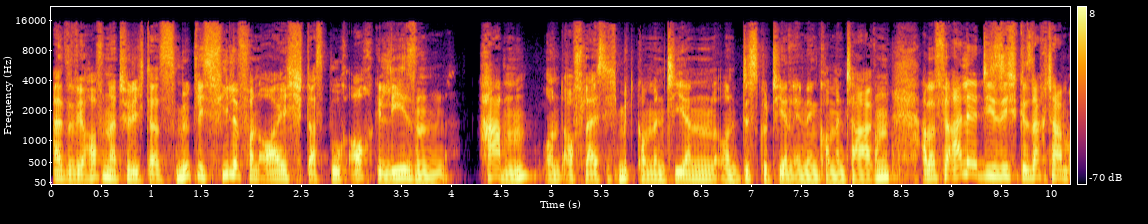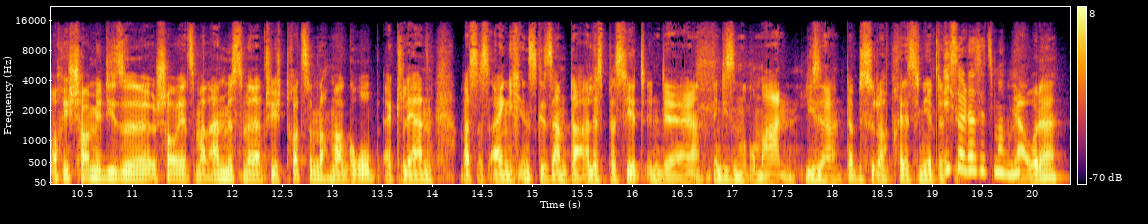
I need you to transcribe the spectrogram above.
Also wir hoffen natürlich, dass möglichst viele von euch das Buch auch gelesen haben und auch fleißig mitkommentieren und diskutieren in den Kommentaren. Aber für alle, die sich gesagt haben, ach, ich schaue mir diese Show jetzt mal an, müssen wir natürlich trotzdem noch mal grob erklären, was ist eigentlich insgesamt da alles passiert in der in diesem Roman. Lisa, da bist du doch prädestiniert dafür. Ich soll das jetzt machen. Ja, oder?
